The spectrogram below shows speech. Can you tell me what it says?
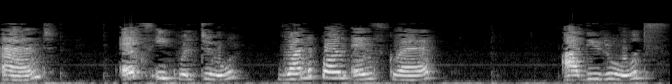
and x equal to 1 upon n square are the roots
